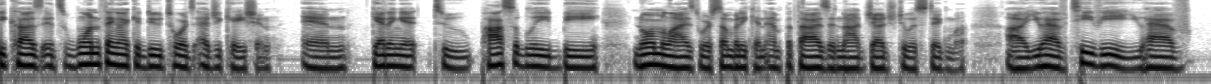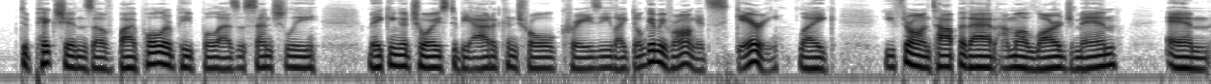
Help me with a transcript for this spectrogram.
Because it's one thing I could do towards education and getting it to possibly be normalized where somebody can empathize and not judge to a stigma. Uh, you have TV, you have depictions of bipolar people as essentially making a choice to be out of control, crazy. Like, don't get me wrong, it's scary. Like, you throw on top of that, I'm a large man and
